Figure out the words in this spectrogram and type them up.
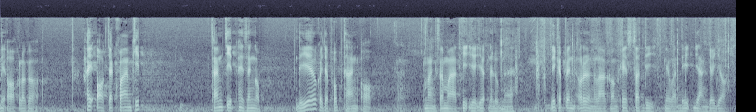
ไม่ออกแล้วก็ ให้ออกจากความคิดทำจิตให้สงบ เดี๋ยวก็จะพบทางออก มั่งสมาธิเยอะ ๆ นะลูกนะ นี่ก็เป็นเรื่องราวของเคสตัดดีในวันนี้อย่างย่อ ๆ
